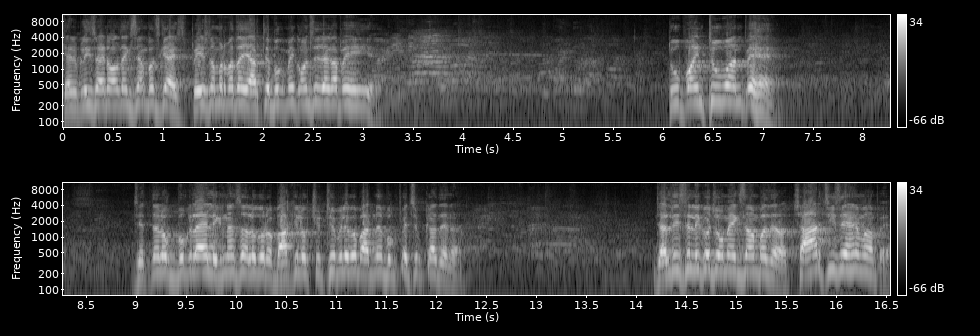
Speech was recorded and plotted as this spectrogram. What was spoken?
can please write all the examples guys page number बताइए, आपके बुक में कौन सी जगह पे है ये? 2.21 पे है। जितने लोग बुक लाए, लिखना चालू करो। बाकी लोग चिट्ठी पे लिखो, बाद में बुक पे चिपका देना। जल्दी से लिखो जो मैं एग्जांपल दे रहा हूँ। चार चीज़ें हैं वहाँ पे।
